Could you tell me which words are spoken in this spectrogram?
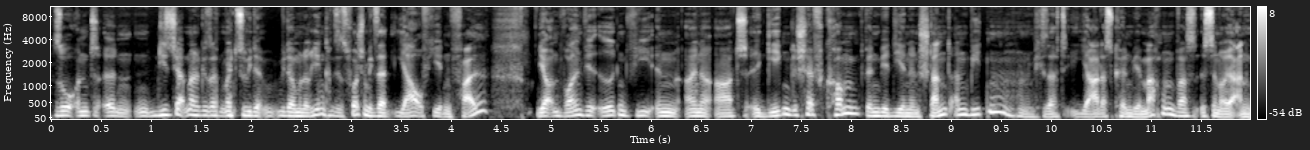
So, und äh, dieses Jahr hat man gesagt, möchtest du wieder, wieder moderieren? Kannst du dir das vorstellen? Ich gesagt, ja, auf jeden Fall. Ja, und wollen wir irgendwie in eine Art äh, Gegengeschäft kommen, wenn wir dir einen Stand anbieten? Und dann habe ich gesagt, ja, das können wir machen. Was ist denn euer Angebot?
